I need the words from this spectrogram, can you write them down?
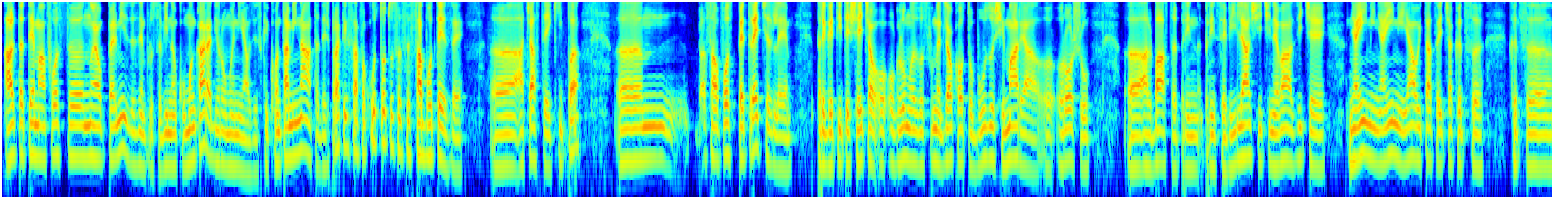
altă temă a fost, uh, nu i-au permis, de exemplu, să vină cu mâncarea din România, au zis că e contaminată, deci practic s-a făcut totul să se saboteze uh, această echipă. Uh, s-au fost petrecerile pregătite și aici o, o glumă, vă spun, mergeau cu autobuzul și Marea uh, Roșu uh, albastră prin, prin Sevilla și cineva zice Neaimi, Neaimi, ia uitați aici cât să, cât să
